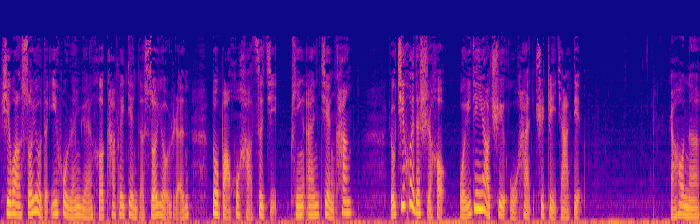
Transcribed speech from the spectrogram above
希望所有的医护人员和咖啡店的所有人都保护好自己，平安健康。有机会的时候，我一定要去武汉去这家店。然后呢，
